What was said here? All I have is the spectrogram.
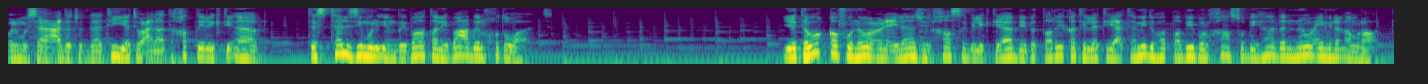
والمساعدة الذاتية على تخطي الاكتئاب تستلزم الانضباط لبعض الخطوات. يتوقف نوع العلاج الخاص بالاكتئاب بالطريقة التي يعتمدها الطبيب الخاص بهذا النوع من الأمراض،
